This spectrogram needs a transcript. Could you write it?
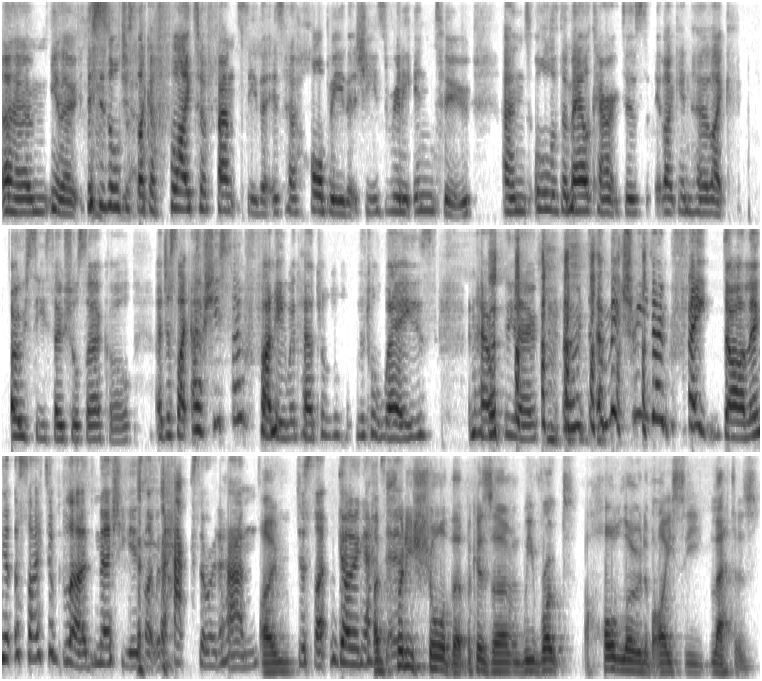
Um you know this is all just Yeah. like a flight of fancy that is her hobby that she's really into. And all of the male characters like in her like OC social circle are just like, oh, she's so funny with her little, little ways and how you know. oh, and make sure you don't faint, darling, at the sight of blood. And there she is, like with a hacksaw in her hand, I'm just like going at I'm it. pretty sure that because um, we wrote a whole load of IC letters,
